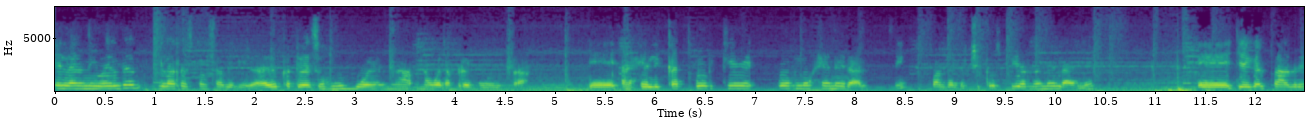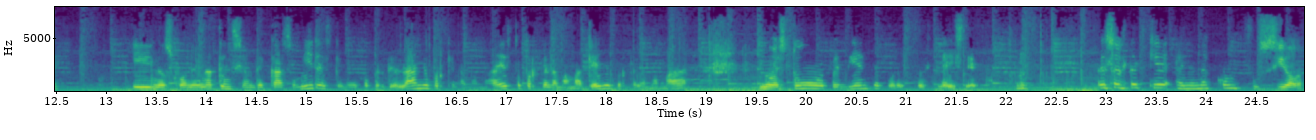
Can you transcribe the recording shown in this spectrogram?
El nivel de la responsabilidad educativa, eso es muy buena, una buena pregunta. Eh, Angélica, porque por lo general, ¿sí? cuando los chicos pierden el año, eh, llega el padre y nos pone una atención de caso, mire, es que mi hijo perdió el año porque la mamá esto, porque la mamá aquello, porque la mamá no estuvo pendiente por esto, es que Z. Resulta que hay una confusión,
